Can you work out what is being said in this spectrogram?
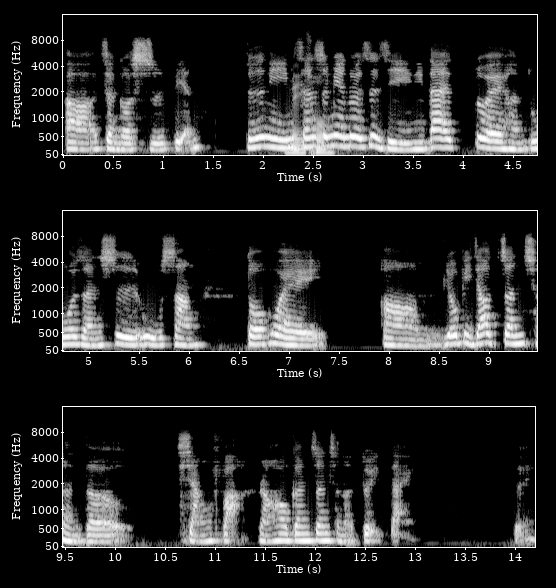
呃整个十点，就是你诚实面对自己，你在对很多人事物上都会嗯有比较真诚的想法，然后跟真诚的对待。对，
